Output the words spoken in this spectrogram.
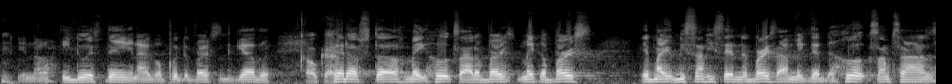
Hmm. You know, he do his thing, and I go put the verses together, Okay. cut up stuff, make hooks out of verse, make a verse. It might be something he said in the verse. I make that the hook. Sometimes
